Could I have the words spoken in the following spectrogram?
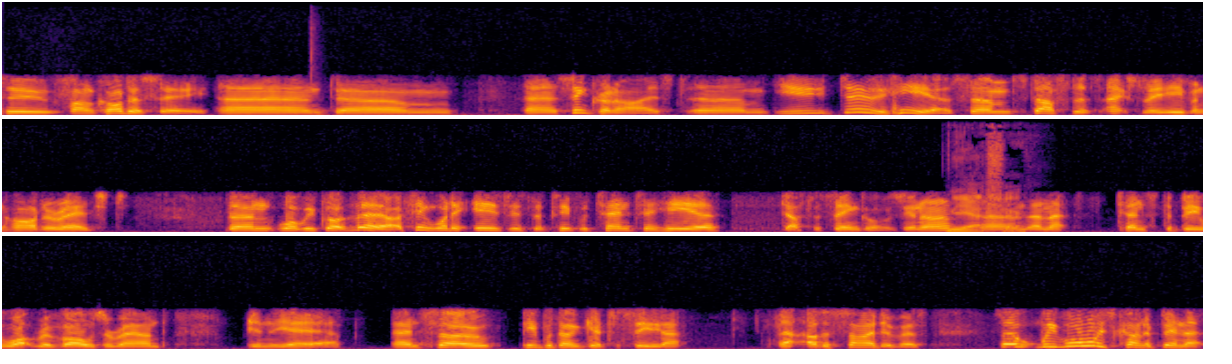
to Funk Odyssey and um, uh, Synkronized, um, you do hear some stuff that's actually even harder edged than what we've got there. I think what it is is that people tend to hear just the singles, you know, Yeah, sure. and, and that tends to be what revolves around in the air, and so people don't get to see that that other side of us. So we've always kind of been that.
